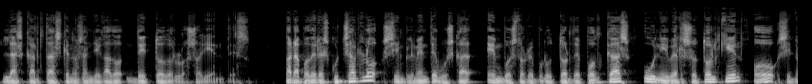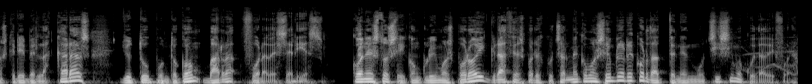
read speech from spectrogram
las cartas que nos han llegado de todos los oyentes. Para poder escucharlo, simplemente buscad en vuestro reproductor de podcast Universo Tolkien o, si nos queréis ver las caras, youtube.com barra fuera de series. Con esto sí, concluimos por hoy. Gracias por escucharme como siempre. Recordad, tened muchísimo cuidado y fuera.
